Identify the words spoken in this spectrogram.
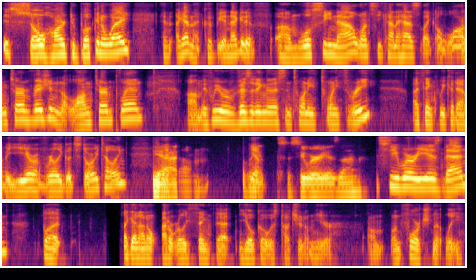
is so hard to book in a way. And again, that could be a negative. Um, we'll see now once he kind of has like a long-term vision and a long-term plan. Um, if we were visiting this in 2023, I think we could have a year of really good storytelling. Yeah. And, um, yeah. See where he is then. See where he is then, but again, I don't I don't really think that Yoko is touching him here, um, unfortunately.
